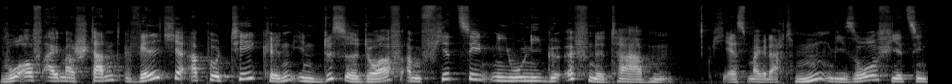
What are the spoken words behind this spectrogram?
wo auf einmal stand, welche Apotheken in Düsseldorf am 14. Juni geöffnet haben ich erst mal gedacht, hm, wieso 14.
